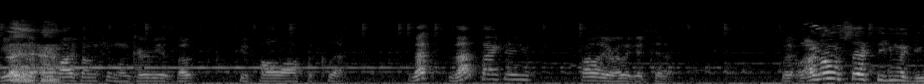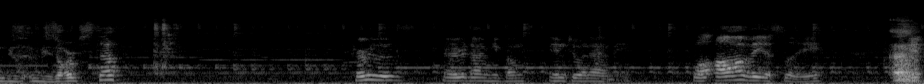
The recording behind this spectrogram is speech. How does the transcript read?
Using the fly function when Kirby is about to fall off a cliff. That's that's actually probably a really good tip. Wait, I don't start thinking like absorb stuff. Kirby loses every time he bumps into an enemy. Well, obviously, it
